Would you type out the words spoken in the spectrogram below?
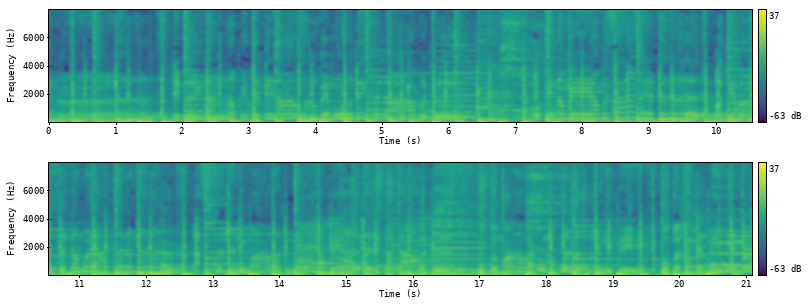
අරගෙන එකයිනන් අපි දෙදෙනා උරුවෙමු දෙකලාවට ඔබ නමේ අවසානයට මගේ වාස ගම කරන ලස්සන නිමාවක් නෑ අපේ ආදර කතාවට. උපමාවක් කළොත් හිතේ ඔබ හට තියෙනා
